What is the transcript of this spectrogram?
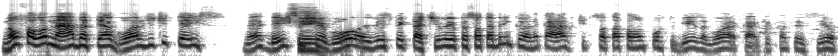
não falou nada até agora de titês, né? Desde que Sim. chegou, a expectativa e o pessoal tá brincando, né? Caraca, o Tite só tá falando português agora, cara. O que aconteceu?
